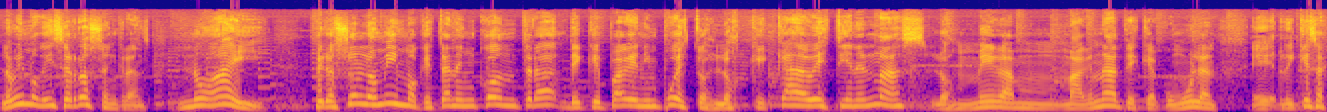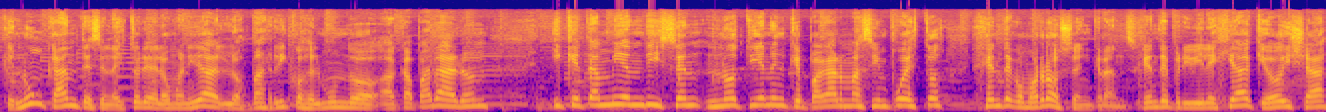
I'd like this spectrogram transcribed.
Lo mismo que dice Rosenkrantz, no hay pero son los mismos que están en contra de que paguen impuestos los que cada vez tienen más, los mega magnates que acumulan eh, riquezas que nunca antes en la historia de la humanidad los más ricos del mundo acapararon, y que también dicen no tienen que pagar más impuestos gente como Rosenkrantz, gente privilegiada que hoy ya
